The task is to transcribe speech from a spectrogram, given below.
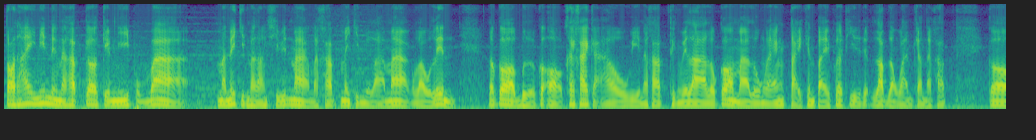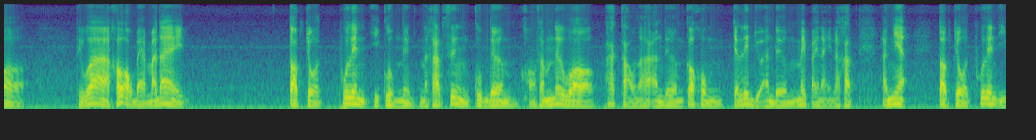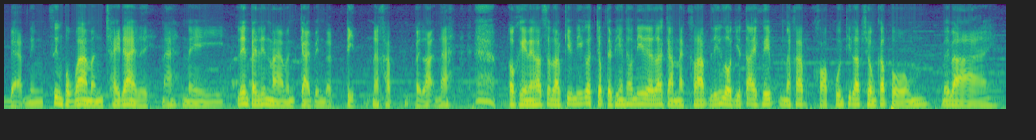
ต่อท้ายอีกนิดนึงนะครับ ก็เกมนี้ผมว่ามันไม่กินพลังชีวิตมากนะครับ ไม่กินเวลามากเราเล่น แล้วก็เบื่อก็ออกคล้ายๆกับ ROV นะครับ ถึงเวลาเราก็มาลงแรงไต่ขึ้นไปเพื่อที่รับรางวัลกันนะครับ ก็ถือว่าเขาออกแบบมาได้ตอบโจทย์ ผู้เล่นอีกกลุ่มหนึ่งนะครับ ซึ่งกลุ่มเดิมของ Summoner War ภาคเก่านะครับอันเดิมก็คงจะเล่นอยู่อันเดิมไม่ไปไหนนะครับ อันเนี้ยตอบโจทย์ผู้เล่นอีกแบบหนึ่งซึ่งผมว่ามันใช้ได้เลยนะในเล่นไปเล่นมามันกลายเป็นแบบติดนะครับ ไปละนะ โอเคนะครับสำหรับคลิปนี้ก็จบแต่เพียงเท่านี้เลยแล้วกันนะครับ ลิงก์โหลดอยู่ใต้คลิปนะครับ ขอบคุณที่รับชมครับผม บ๊ายบาย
